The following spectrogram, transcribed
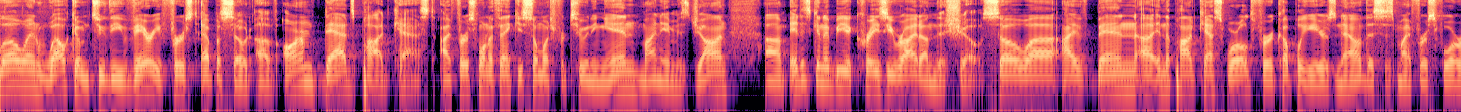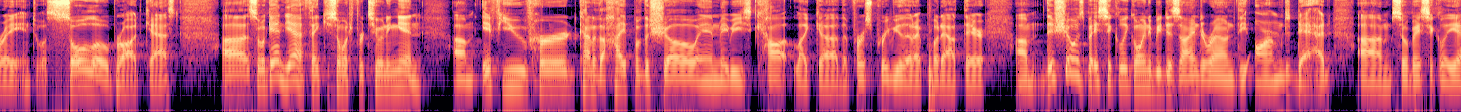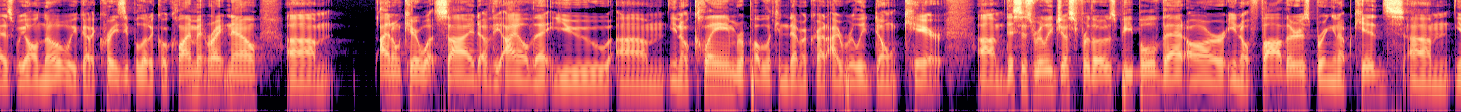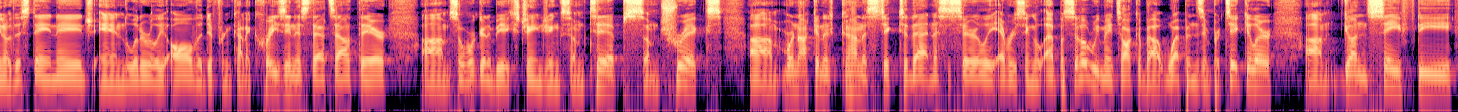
Hello and welcome to the very first episode of Armed Dads Podcast. I first want to thank you so much for tuning in. My name is John. Um, it is going to be a crazy ride on this show. So, uh, I've been uh, in the podcast world for a couple years now. This is my first foray into a solo broadcast. Uh, so, again, yeah, thank you so much for tuning in. Um, if you've heard kind of the hype of the show and maybe caught like uh, the first preview that I put out there, um, this show is basically going to be designed around the armed dad. Um, so, basically, as we all know, we've got a crazy political climate right now. Um, I don't care what side of the aisle that you um, you know claim, Republican, Democrat. I really don't care. Um, this is really just for those people that are you know fathers bringing up kids. Um, you know this day and age, and literally all the different kind of craziness that's out there. Um, so we're going to be exchanging some tips, some tricks. Um, we're not going to kind of stick to that necessarily every single episode. We may talk about weapons in particular, um, gun safety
